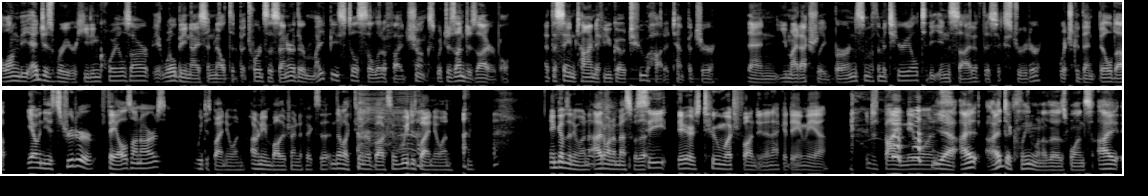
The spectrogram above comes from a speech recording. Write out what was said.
along the edges where your heating coils are it will be nice and melted but towards the center there might be still solidified chunks which is undesirable at the same time if you go too hot a temperature then you might actually burn some of the material to the inside of this extruder which could then build up Yeah, when the extruder fails on ours, we just buy a new one. I don't even bother trying to fix it. And they're like 200 bucks, and we just buy a new one. Like, in comes a new one. I don't want to mess with it. See, there's too much funding in academia. You just buy new ones. Yeah, I, I had to clean one of those once. I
